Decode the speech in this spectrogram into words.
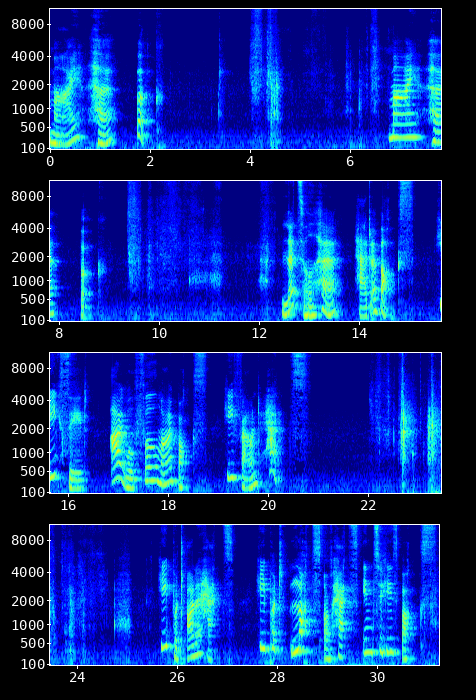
my, her book. My, her book. Little her had a box. He said, I will fill my box. He found hats. He put on a hat. He put lots of hats into his box.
